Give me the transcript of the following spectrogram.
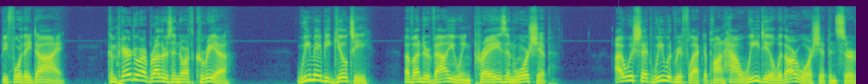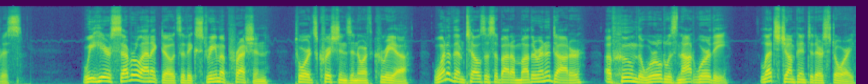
before they die. Compared to our brothers in North Korea, we may be guilty of undervaluing praise and worship. I wish that we would reflect upon how we deal with our worship and service. We hear several anecdotes of extreme oppression towards Christians in North Korea. One of them tells us about a mother and a daughter of whom the world was not worthy. Let's jump into their story.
